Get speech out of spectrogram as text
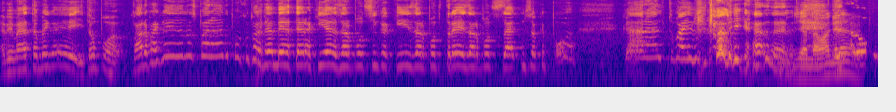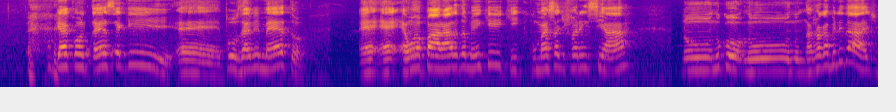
Heavy Metal também ganhei. Então, porra, claro, vai ganhando as paradas, pô. Quando tu vai ver a meia aqui é 0.5 aqui, 0.3, 0.7, não sei o que, porra. Caralho, tu vai, tá ligado, velho? Já dá uma grana. Então, o que acontece é que, é, pô, os Heavy Metal é, é, é, uma parada também que, que começa a diferenciar no, no, no, na jogabilidade.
